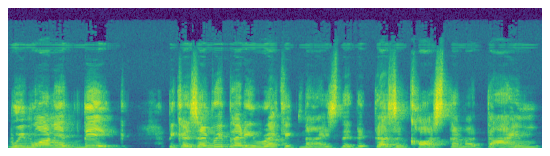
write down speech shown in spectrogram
We want it big because everybody recognized that it doesn't cost them a dime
